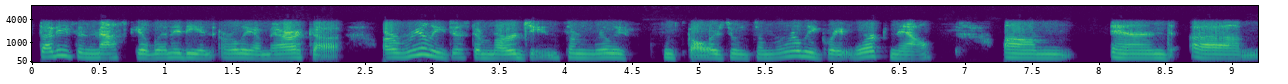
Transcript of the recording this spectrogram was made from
studies in masculinity in early America are really just emerging. Some really, some scholars doing some really great work now. Um, and um,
